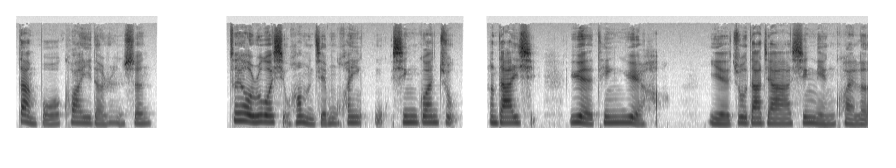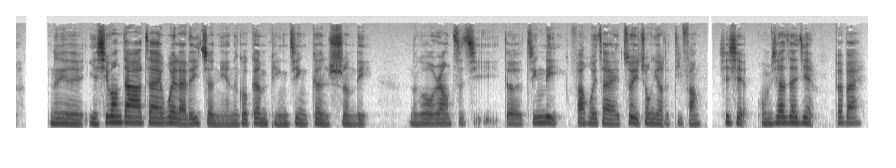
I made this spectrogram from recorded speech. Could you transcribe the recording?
淡泊快意的人生。最后，如果喜欢我们节目，欢迎五星关注，让大家一起越听越好。也祝大家新年快乐！那也希望大家在未来的一整年能够更平静、更顺利。能够让自己的精力发挥在最重要的地方。谢谢，我们下次再见，拜拜。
